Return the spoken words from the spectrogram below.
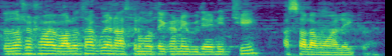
তো দর্শক, সবাই ভালো থাকবেন, আজকের মতো এখানে বিদায় নিচ্ছি। আসসালামু আলাইকুম।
